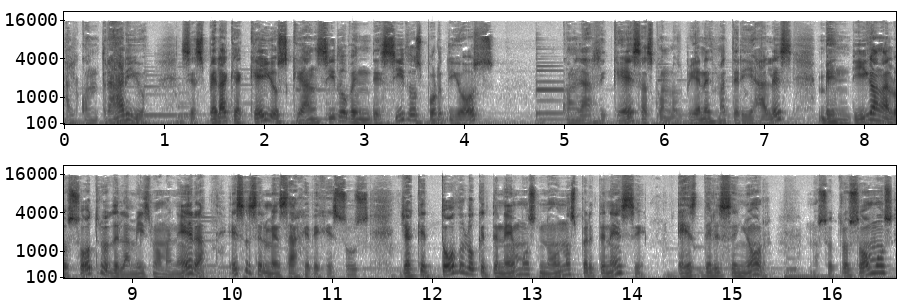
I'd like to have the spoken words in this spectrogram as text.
Al contrario, se espera que aquellos que han sido bendecidos por Dios con las riquezas, con los bienes materiales, bendigan a los otros de la misma manera. Ese es el mensaje de Jesús, ya que todo lo que tenemos no nos pertenece, es del Señor. Nosotros somos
